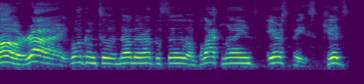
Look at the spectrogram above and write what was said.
All right, welcome to another episode of Black Lions Airspace. Kids,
